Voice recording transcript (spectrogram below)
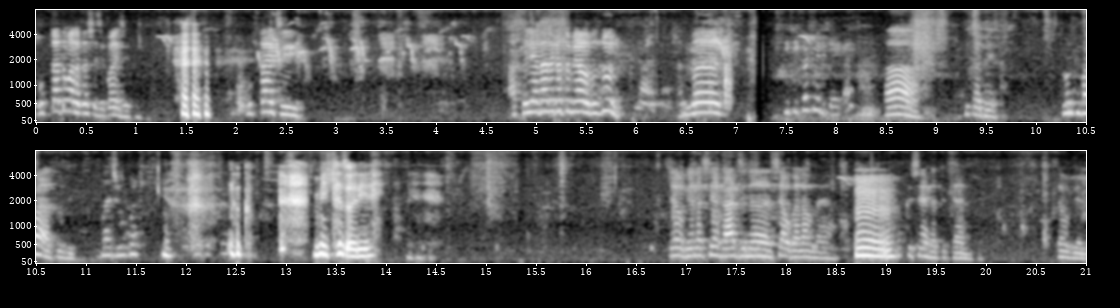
उपटा तुम्हाला कशाची पाहिजे? उपटायची असं येणार का तुम्ही आवरून मग हा ठीक आहे. तुझी माझी उपट मी तर सॉरी आहे. शेवग्याला शेंगा आजीनं शेवगा लावलाय. हम्म. मुख्य शेंगा तिथे आणते. शेवग्याला.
